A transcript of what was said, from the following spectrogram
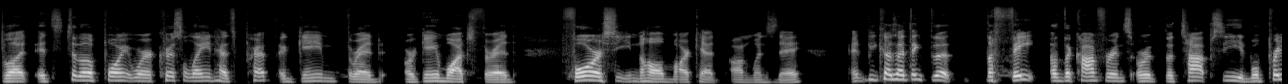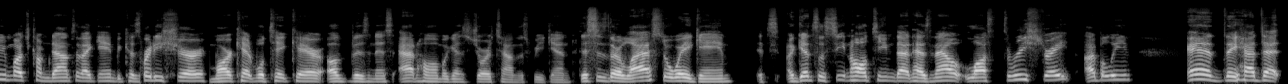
but it's to the point where Chris Lane has prepped a game thread or game watch thread for Seton Hall Marquette on Wednesday. And because I think the the fate of the conference or the top seed will pretty much come down to that game because pretty sure Marquette will take care of business at home against Georgetown this weekend. This is their last away game. It's against the Seton Hall team that has now lost three straight, I believe. And they had that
